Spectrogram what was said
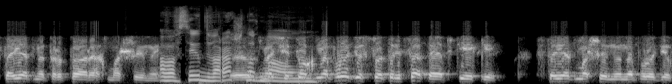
стоят на тротуарах машины. А во всех дворах Э, Значит, шлагбаумы. только напротив 130-й аптеки стоят машины напротив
